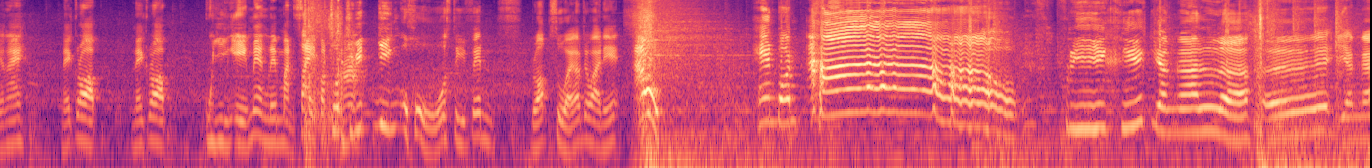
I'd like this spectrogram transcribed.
ยังไง ในกรอบ ในกรอบ กูยิงเองแม่งเลยหมั่นไส้ประชดชีวิตยิง โอ้โห สตีเฟนบล็อกสวยครับจังหวะนี้ เอ้า แฮนด์บอล อ้าวฟรีคิกอย่างนั้นเหรอ เอ้ยยังไง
